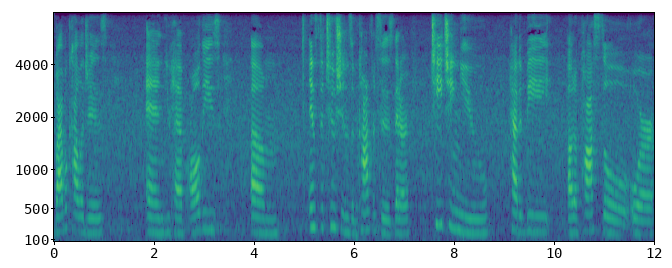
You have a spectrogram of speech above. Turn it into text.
Bible colleges, and you have all these um, institutions and conferences that are teaching you how to be an apostle or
